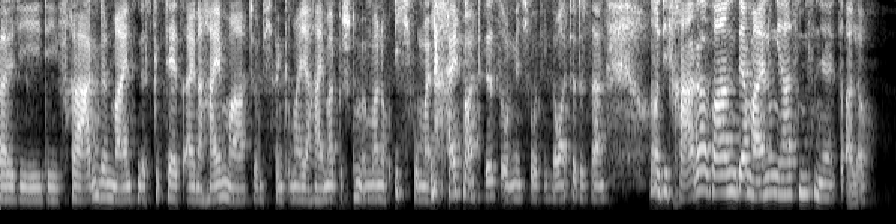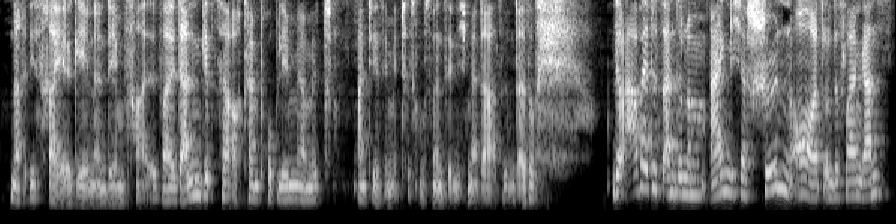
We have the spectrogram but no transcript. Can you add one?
Weil die, die Fragenden meinten, es gibt ja jetzt eine Heimat. Und ich denke immer, ja, Heimat bestimmt immer noch ich, wo meine Heimat ist und nicht, wo die Leute das sagen. Und die Frager waren der Meinung, ja, es müssen ja jetzt alle nach Israel gehen in dem Fall, weil dann gibt's ja auch kein Problem mehr mit Antisemitismus, wenn sie nicht mehr da sind. Also du arbeitest an so einem eigentlich ja schönen Ort und das war ein ganz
